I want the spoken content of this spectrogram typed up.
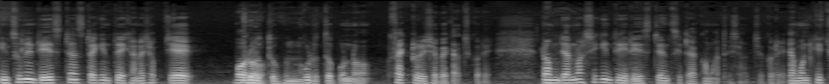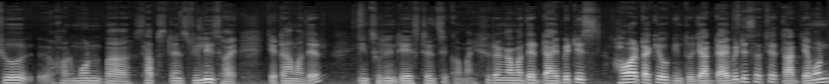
ইনসুলিন রেজিস্ট্যান্সটা কিন্তু এখানে সবচেয়ে বড় গুরুত্বপূর্ণ। গুরুত্বপূর্ণ ফ্যাক্টর হিসেবে কাজ করে। রমজান মাসে কিন্তু এই রেজিস্ট্যান্সিটা কমাতে সাহায্য করে। এমন কিছু হরমোন বা সাবস্টেন্স রিলিজ হয় যেটা আমাদের ইনসুলিন রেজিস্ট্যান্সই কমায়। সুতরাং আমাদের ডায়াবেটিস হওয়াটাকেও কিন্তু যার ডায়াবেটিস আছে তার যেমন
